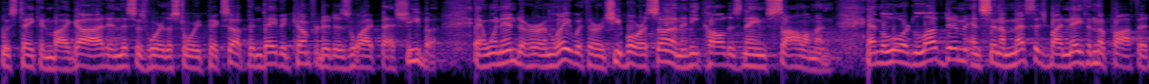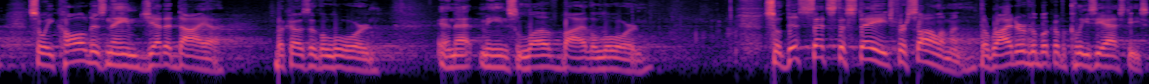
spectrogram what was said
was taken by God, and this is where the story picks up. Then David comforted his wife Bathsheba and went into her and lay with her, and she bore a son, and he called his name Solomon. And the Lord loved him and sent a message by Nathan the prophet, so he called his name Jedidiah because of the Lord, and that means love by the Lord. So, this sets the stage for Solomon, the writer of the book of Ecclesiastes.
